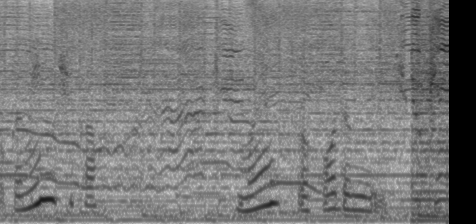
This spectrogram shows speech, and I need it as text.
по камінчиках ми проходили річку.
